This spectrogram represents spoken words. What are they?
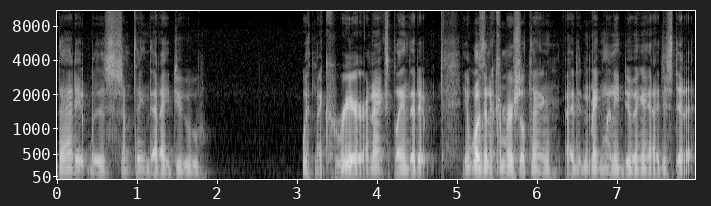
that it was something that I do with my career. And I explained that it, it wasn't a commercial thing. I didn't make money doing it, I just did it.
